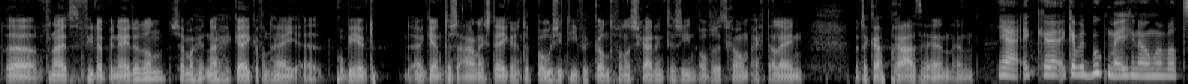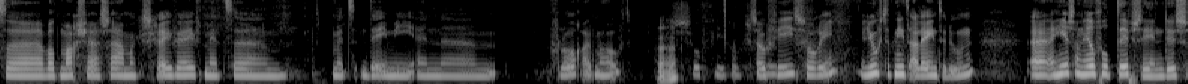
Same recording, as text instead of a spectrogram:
eh, vanuit Villa Pinedo dan zeg maar, naar gekeken van hey, eh, probeer ik de, again, tussen aanhalingstekens de positieve kant van een scheiding te zien? Of is het gewoon echt alleen met elkaar praten en, en Ja, ik, eh, ik heb het boek meegenomen wat, eh wat Marcia samen geschreven heeft met, ehm met Demi en ehm Floor uit mijn hoofd. uh-huh. Sophie. ook. Sophie, sorry. Je hoeft het niet alleen te doen. Eh, en hier staan heel veel tips in. Dus,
